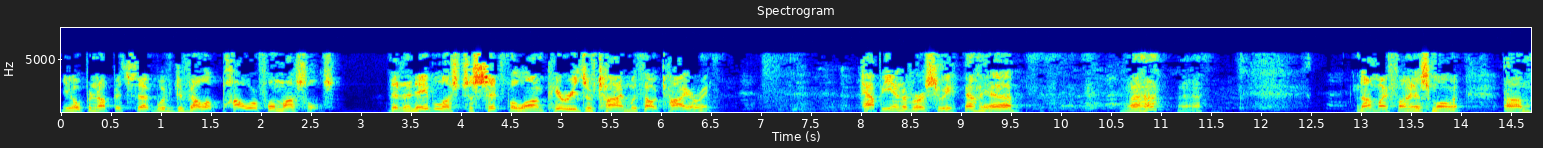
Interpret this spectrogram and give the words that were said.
You open up, it said, we've developed powerful muscles that enable us to sit for long periods of time without tiring. Happy anniversary. yeah. Uh-huh. Uh-huh. Not my finest moment. Um,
